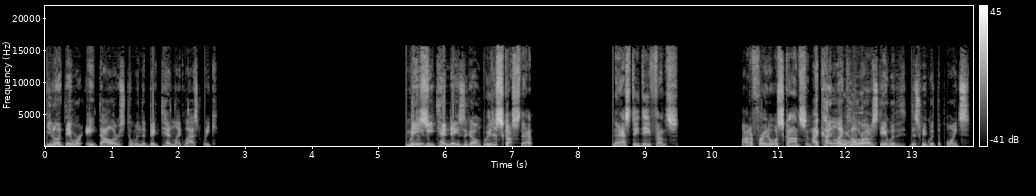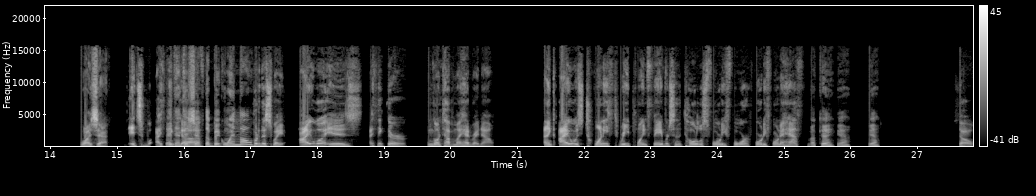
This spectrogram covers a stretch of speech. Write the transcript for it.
You know that they were $8 to win the Big Ten like last week? We Maybe 10 days ago. We discussed that. Nasty defense. Not afraid of Wisconsin. I kind of like Ooh, Colorado. State with this week with the points. Why is that? It's I think didn't uh, have the big win though. put it this way: Iowa is. I think they're. I'm going top of my head right now. I think Iowa's 23 point favorites, and the total is 44, 44 and a half. Okay, yeah, yeah. So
